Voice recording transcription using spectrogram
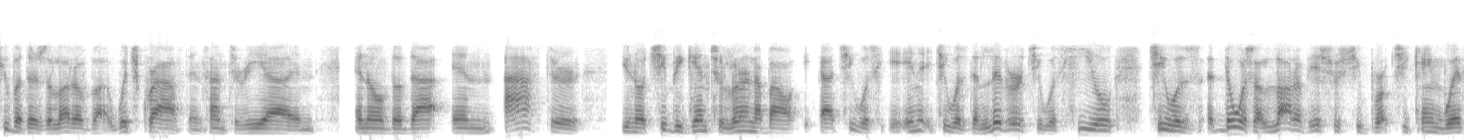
Cuba there's a lot of uh, witchcraft and santeria and and all of that. And after, you know, she began to learn about. Uh, she was in. She was delivered. She was healed. She was. There was a lot of issues she brought. She came with,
